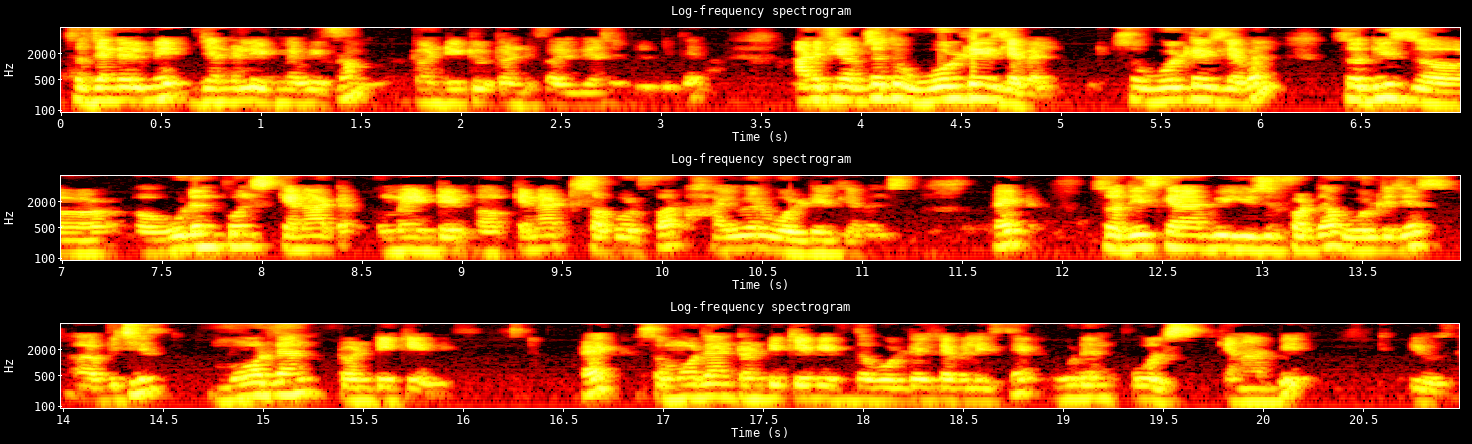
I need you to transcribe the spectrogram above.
So generally generally it may be from 20 to 25 years it will be there. And if you observe the voltage level so voltage level. So these uh, uh, wooden poles cannot maintain or uh, cannot support for higher voltage levels right? So these cannot be used for the voltages uh, which is more than 20 kV right? So more than 20 kV if the voltage level is there wooden poles cannot be used.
